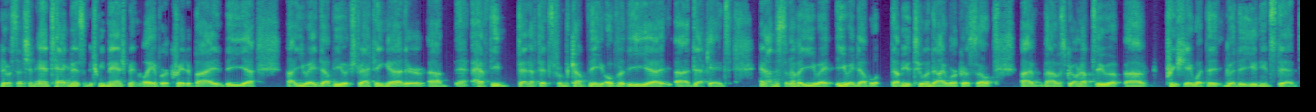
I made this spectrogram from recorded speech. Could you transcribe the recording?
there was such an antagonism between management and labor created by the uh, uh, UAW extracting uh, their hefty benefits from the company over the decades. And I'm the son of a UA, UAW tool and die worker, so I, was grown up to appreciate what the good the unions did.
